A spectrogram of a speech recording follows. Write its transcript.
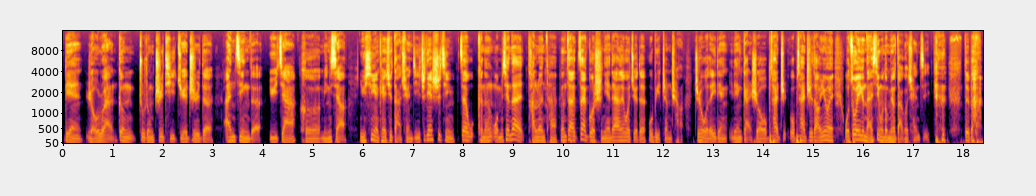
练柔软、更注重肢体觉知的安静的瑜伽和冥想。女性也可以去打拳击，这件事情在可能我们现在谈论它，可能再再过十年，大家都会觉得无比正常。这是我的一点一点感受，我不太知我不太知道，因为我作为一个男性，我都没有打过拳击，对吧？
